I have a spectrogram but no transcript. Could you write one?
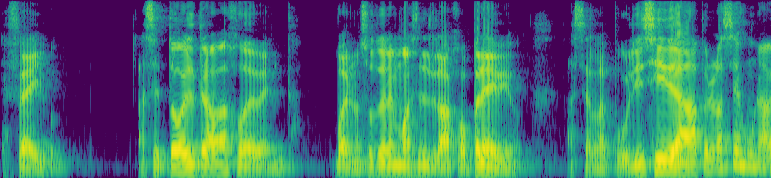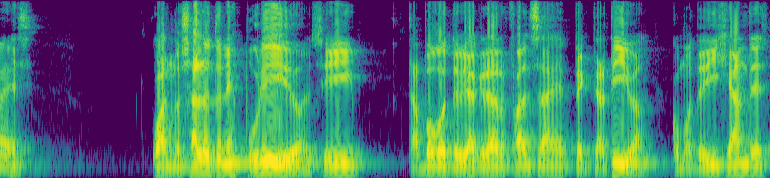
es Facebook. Hace todo el trabajo de venta. Bueno, nosotros tenemos el trabajo previo, hacer la publicidad, pero lo haces una vez. Cuando ya lo tenés pulido, ¿sí? Tampoco te voy a crear falsas expectativas. Como te dije antes,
